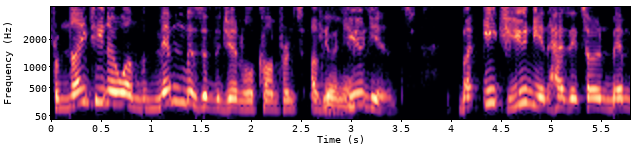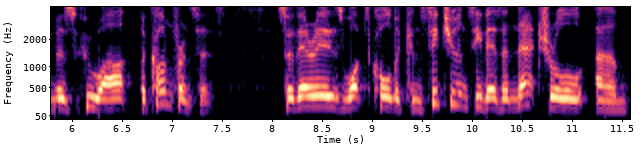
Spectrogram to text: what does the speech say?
From 1901, the members of the General Conference are the unions. unions, but each union has its own members who are the conferences. So there is what's called a constituency, there's a natural um,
